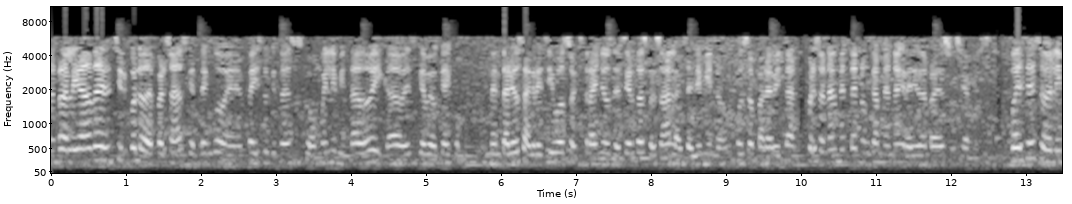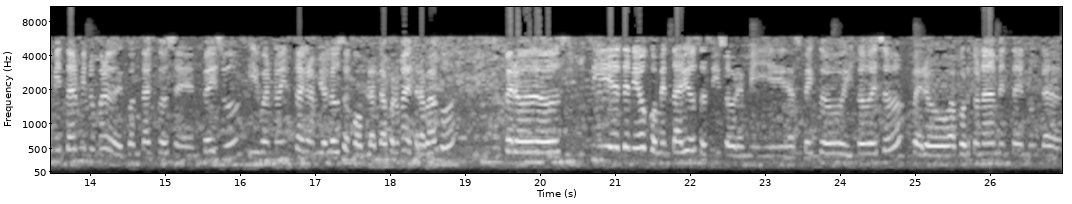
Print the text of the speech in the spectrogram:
en realidad el círculo de personas que tengo en Facebook y todo eso es como muy limitado y cada vez que veo que hay comentarios agresivos o extraños de ciertas personas las elimino justo para evitar. Personalmente nunca me han agredido en redes sociales. Pues eso, limitar mi número de contactos en Facebook y bueno, Instagram yo lo uso como plataforma de trabajo, pero sí he tenido comentarios así sobre mi aspecto y todo eso, pero afortunadamente nunca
